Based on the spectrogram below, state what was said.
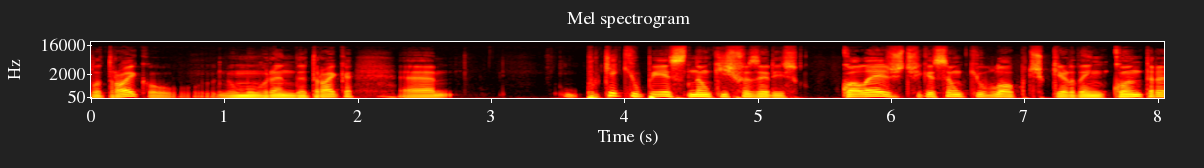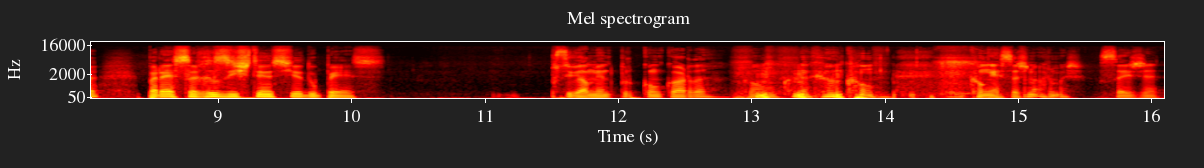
pela Troika, ou no memorando da Troika. Uh, Porquê é que o PS não quis fazer isso? Qual é a justificação que o Bloco de Esquerda encontra para essa resistência do PS? Possivelmente porque concorda com, com, com, com, essas normas. Ou seja,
